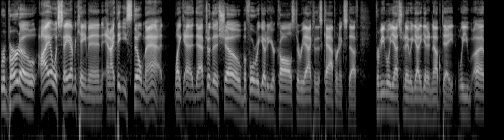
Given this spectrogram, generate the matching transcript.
Roberto, Iowa Sam came in, and I think he's still mad. Like uh, after the show, before we go to your calls to react to this Kaepernick stuff, for people yesterday, we got to get an update. We uh,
